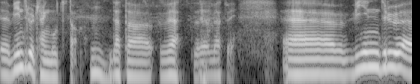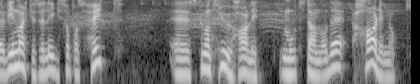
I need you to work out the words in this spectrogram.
Vindruer trenger motstand. Mm. Dette vet, vet vi. Eh, vindruer, vinmarkedet som ligger såpass høyt, eh, skulle man tro har litt motstand, og det har de nok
